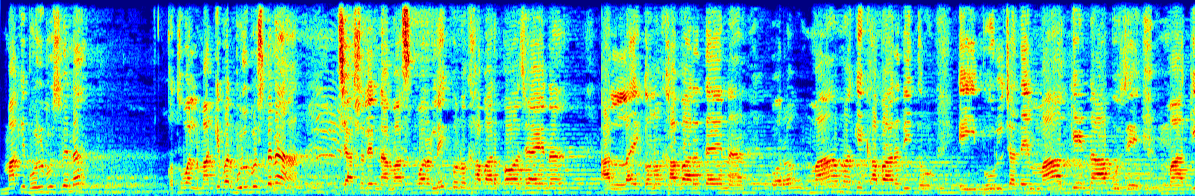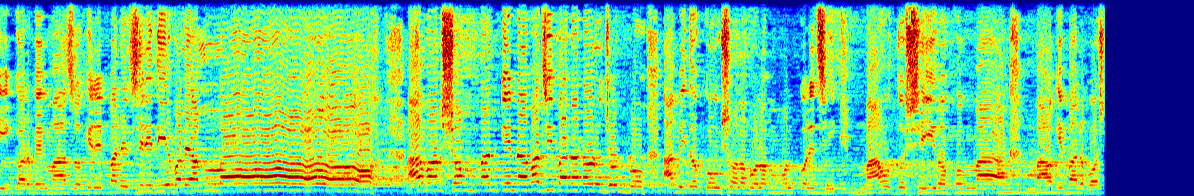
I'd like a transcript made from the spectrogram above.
মাকে ভুল বুঝবে না? অথবা মাকে এবার ভুল বুঝবে না? যে আসলে নামাজ পড়লে কোনো খাবার পাওয়া যায় না, আল্লাহ কোনো খাবার দেয় না, বরং মা মাকে খাবার দিত। এই ভুল যাতে মাকে না বুঝে, মা কি করবে? মা চোখের পানে ছিঁড়ে দিয়ে বলে, আল্লাহ, আমার সন্তানকে নামাজি বানানোর জন্য আমি তো কৌশল অবলম্বন করেছি। মাও তো সেই রকম মা। মা এবার বসে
